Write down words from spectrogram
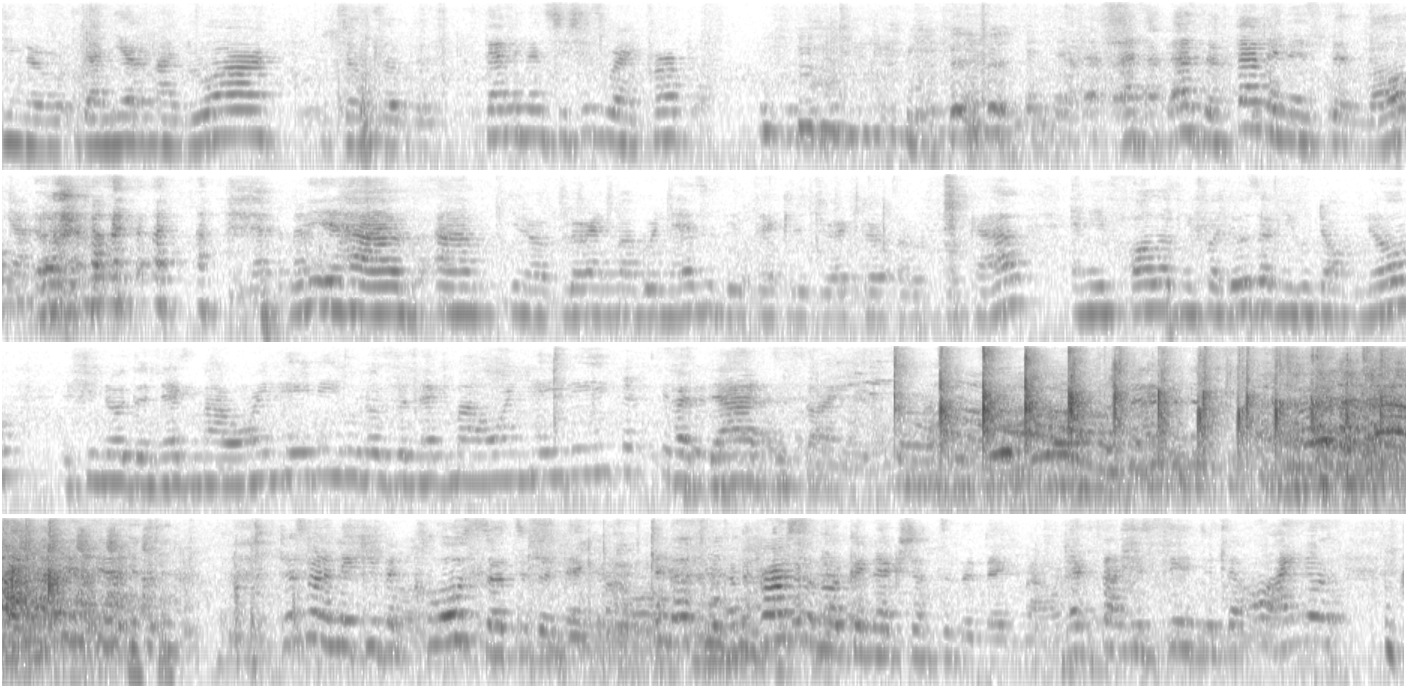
you know Danielle Magloire in terms of the feminine. She's wearing purple. That's, that's the feminist symbol. We have, um, you know, Florent Mangonès, who's the executive director of FOCAL. And if all of you, for those of you who don't know, if you know the Neg Mao in Haiti, who knows the Neg Mao in Haiti? Her dad designed it, so. Make even closer to the Mao, a personal connection to the Mao. Next time you see it, you say, oh, I know,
